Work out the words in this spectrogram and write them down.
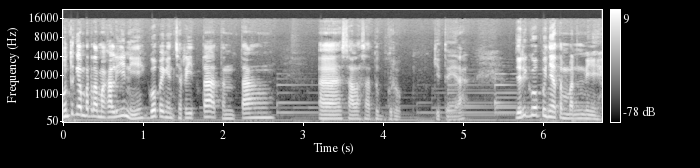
untuk yang pertama kali ini gue pengen cerita tentang uh, salah satu grup gitu ya. Jadi gue punya temen nih.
